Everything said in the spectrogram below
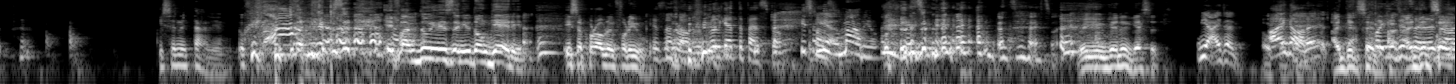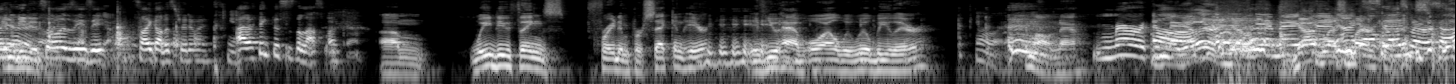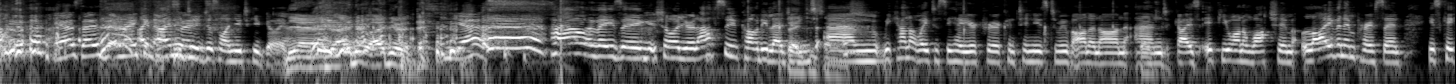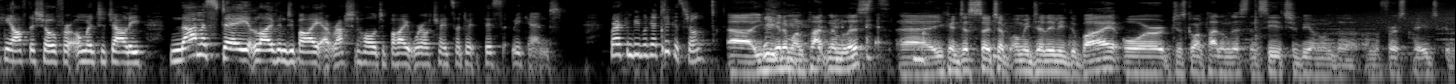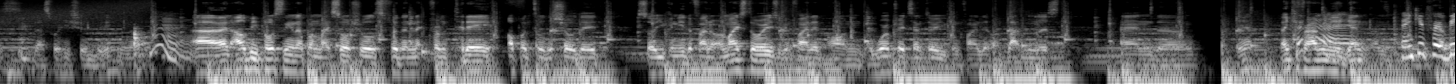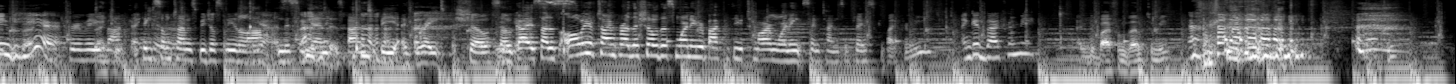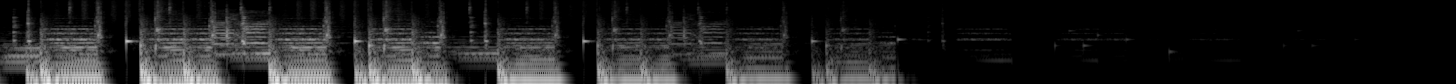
it's an Italian. Okay. if I'm doing this and you don't get it, it's a problem for you. It's a problem. We'll get the pesto. It's Yeah. Mario. That's a nice one. Well, you didn't guess it. Yeah, I did. Okay. I got it. I did say. But it. you just I said did say it Italian, immediately. so it was easy. Yeah. So I got it straight away. And I think this is the last one. Okay. Um, we do things freedom per second here. if you have oil, we will be there. All right. Come on now. America. Yeah, there we go. The American God bless accent. America. Bless America. Yes, that is the I American kind of accent. do just want you to keep going. Yeah, I knew, I knew it. Yes. How amazing, Sean! You're an absolute comedy legend. so um, we cannot wait to see how your career continues to move on and on. and guys, if you want to watch him live and in person, he's kicking off the show for Omid Djalili Namaste live in Dubai at Rashid Hall, Dubai World Trade Center this weekend. Where can people get tickets, John? Uh, you can get them on platinum list. Uh, you can just search up Omid Djalili Dubai, or just go on platinum list and see it should be on the on the first page because that's where he should be. You know? uh, and I'll be posting it up on my socials for the ne- from today up until the show date. So you can either find it on my stories, you can find it on the World Trade Center, you can find it on platinum list, and um, yeah, thank you for having me again. I'm Thank you for being to be back. here. For me Thank you. back. I think sometimes we just need a laugh, Yes. and this weekend is bound to be a great show. So, guys, that is all we have time for on the show this morning. We're back with you tomorrow morning, same time, same place. Goodbye from me. And goodbye from me. And goodbye from them to me.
